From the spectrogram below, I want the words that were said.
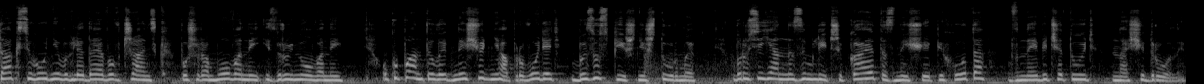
Так сьогодні виглядає Вовчанськ, пошрамований і зруйнований. Окупанти ледь не щодня проводять безуспішні штурми, бо росіян на землі чекає та знищує піхота, в небі чатують наші дрони.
